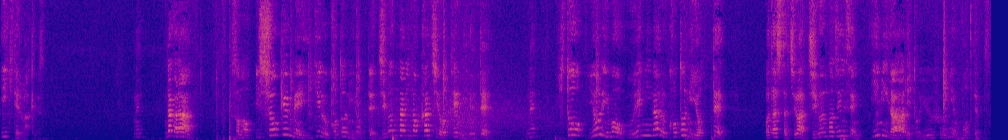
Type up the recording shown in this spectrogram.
生きてるわけです。ね、だからその一生懸命生きることによって自分なりの価値を手に入れて、ね、人よりも上になることによって私たちは自分の人生に意味があるというふうに思ってるんです。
